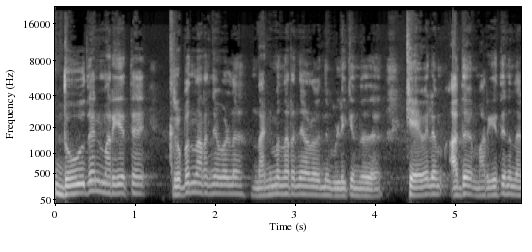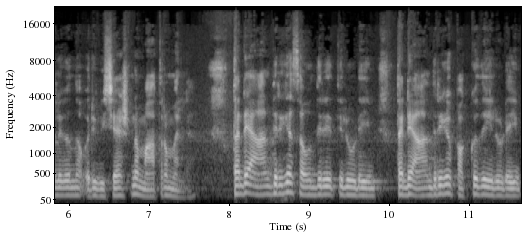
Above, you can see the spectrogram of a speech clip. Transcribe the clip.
ദൂതൻ മറിയത്തെ കൃപ നിറഞ്ഞവൾ നന്മ നിറഞ്ഞവൾ എന്ന് വിളിക്കുന്നത് കേവലം അത് മറിയത്തിന് നൽകുന്ന ഒരു വിശേഷണം മാത്രമല്ല. തന്റെ ആന്തരിക സൗന്ദര്യത്തിലൂടെയും തന്റെ ആന്തരിക പക്വതയിലൂടെയും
